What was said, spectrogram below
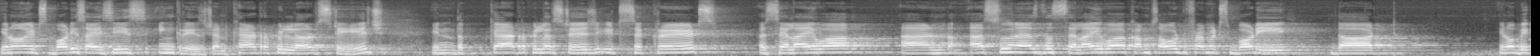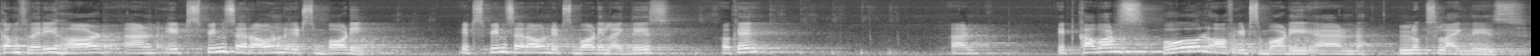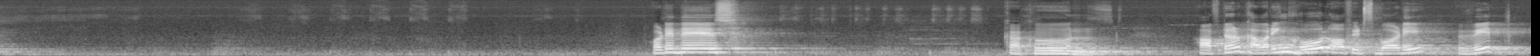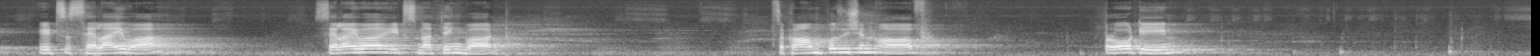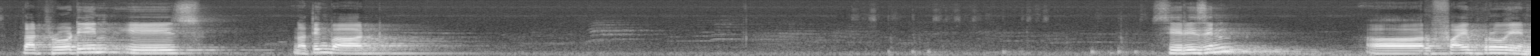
You know its body size is increased and caterpillar stage. In the caterpillar stage it secretes a saliva and as soon as the saliva comes out from its body that you know becomes very hard and it spins around its body. It spins around its body like this okay? And it covers whole of its body and looks like this. What is this? Cocoon after covering whole of its body with its saliva saliva it's nothing but it's a composition of protein. That protein is nothing but sericin or fibroin?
